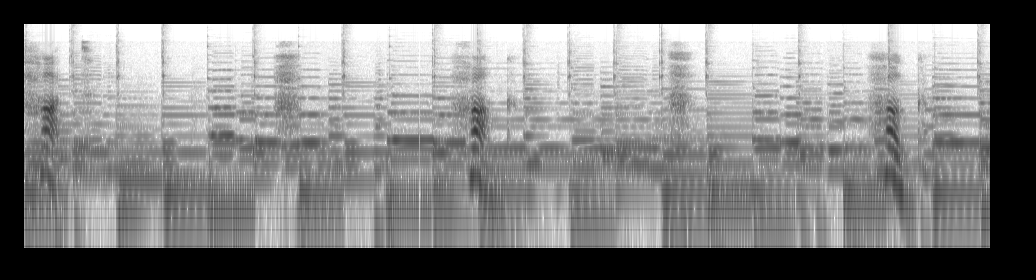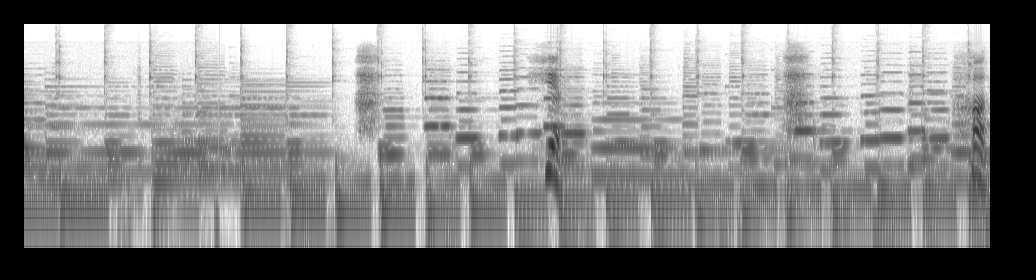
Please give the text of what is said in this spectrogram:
Hot. Hug hip. Hot.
